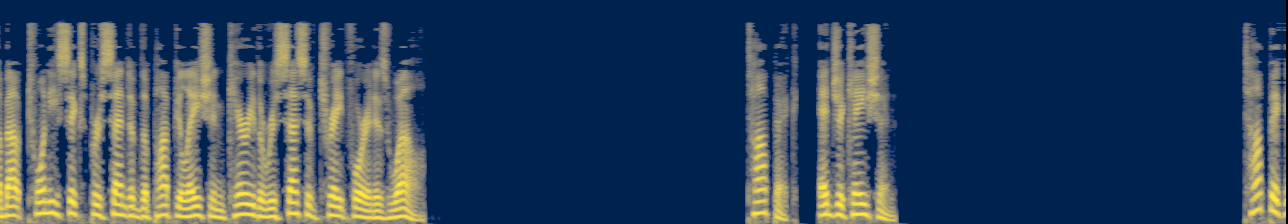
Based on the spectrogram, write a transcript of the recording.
about 26% of the population carry the recessive trait for it as well. Education Topic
